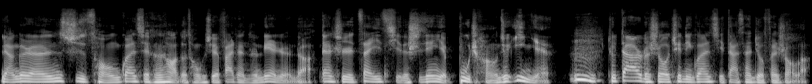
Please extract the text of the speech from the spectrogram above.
两个人是从关系很好的同学发展成恋人的，但是在一起的时间也不长，就一年。嗯，就大二的时候确定关系，大三就分手了。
